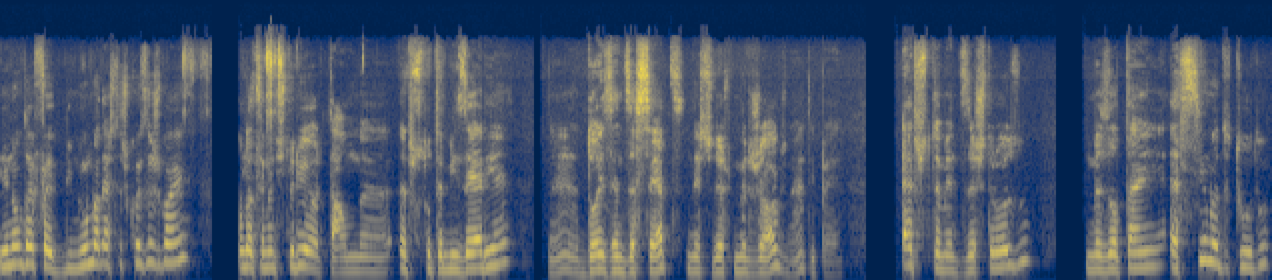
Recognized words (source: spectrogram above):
e não tem feito nenhuma destas coisas bem. O lançamento exterior está uma absoluta miséria, né? 2 em 17 nestes dois primeiros jogos, né? tipo, é absolutamente desastroso, mas ele tem, acima de tudo,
